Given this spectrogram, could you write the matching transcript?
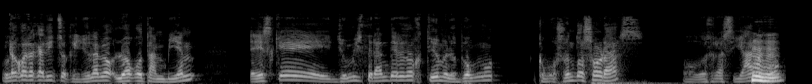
una cosa que ha dicho que yo lo, hago también es que yo Mr. Underdog, tío, me lo pongo, como son dos horas, o dos horas y algo, uh -huh.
